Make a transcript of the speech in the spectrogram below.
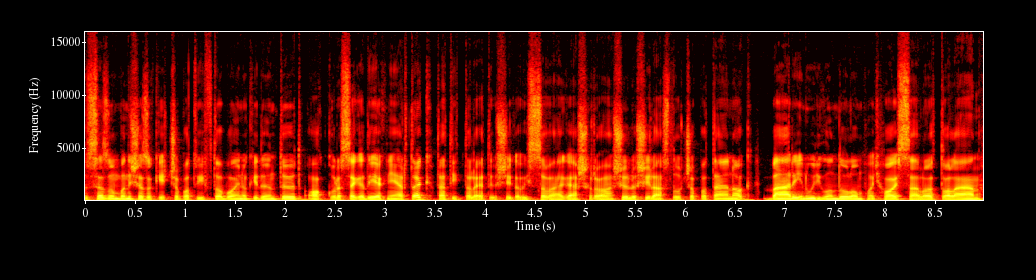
szezonban is ez a két csapat vívta a bajnoki döntőt, akkor a szegediek nyertek, tehát itt a lehetőség a visszavágásra a Sőlősi László csapatának. Bár én úgy gondolom, hogy hajszállal talán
